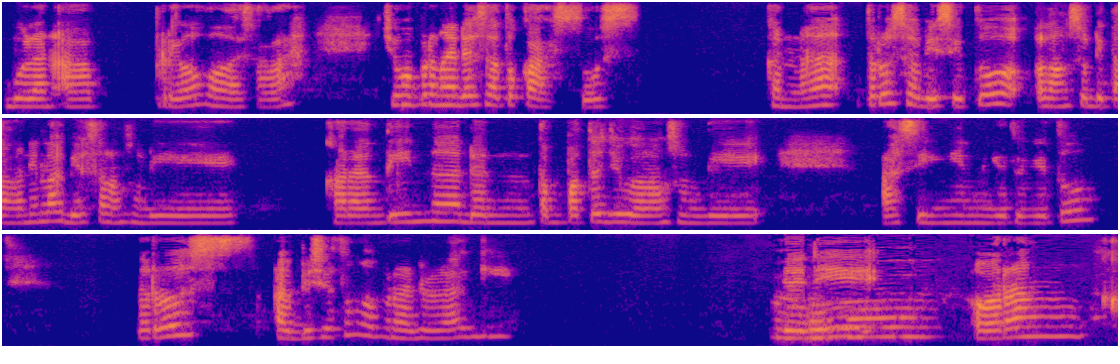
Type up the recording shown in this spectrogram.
bulan April kalau nggak salah cuma pernah ada satu kasus kena terus habis itu langsung ditangani lah biasa langsung di karantina dan tempatnya juga langsung di asingin gitu-gitu terus habis itu nggak pernah ada lagi jadi oh. orang ke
